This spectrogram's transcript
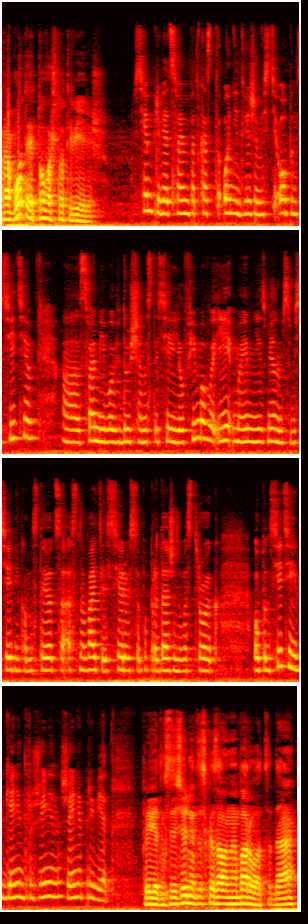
работает то, во что ты веришь. Всем привет, с вами подкаст о недвижимости Open City. А, с вами его ведущая Анастасия Елфимова и моим неизменным собеседником остается основатель сервиса по продаже новостроек Open City Евгений Дружинин. Женя, привет. Привет. Ну, кстати, сегодня ты сказала наоборот, да?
